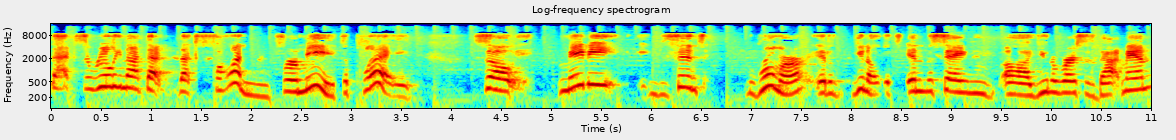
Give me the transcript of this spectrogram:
that's really not that that fun for me to play. So maybe since rumor, it you know it's in the same uh, universe as Batman,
